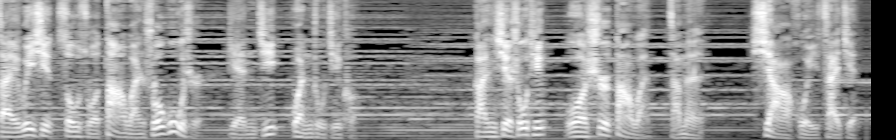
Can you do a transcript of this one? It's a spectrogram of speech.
在微信搜索“大碗说故事”，点击关注即可。感谢收听，我是大碗，咱们下回再见。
